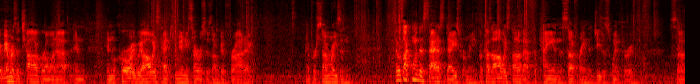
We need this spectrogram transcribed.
Remember as a child growing up, and in McCrory, we always had community services on Good Friday. And for some reason, it was like one of the saddest days for me because I always thought about the pain and the suffering that Jesus went through. So,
